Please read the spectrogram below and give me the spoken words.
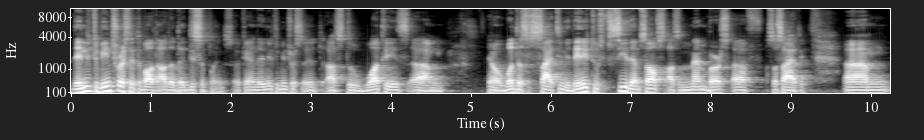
They need to be interested about other disciplines, okay, and they need to be interested as to what is, um, you know, what does society need. They need to see themselves as members of society. Um,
